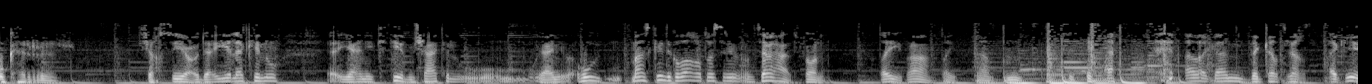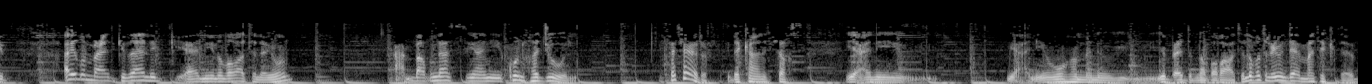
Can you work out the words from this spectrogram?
أكرر شخصية عدائية لكنه يعني كثير مشاكل ويعني هو ماسك يدك وضاغط بس مسوي الحال شلون؟ طيب ها آه طيب نعم هذا كان تذكرت شخص أكيد. أيضا بعد كذلك يعني نظرات العيون. بعض الناس يعني يكون خجول فتعرف إذا كان الشخص يعني يعني مهم إنه يبعد بنظراته. لغة العيون دائما ما تكذب.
